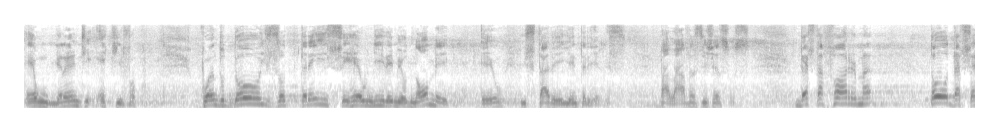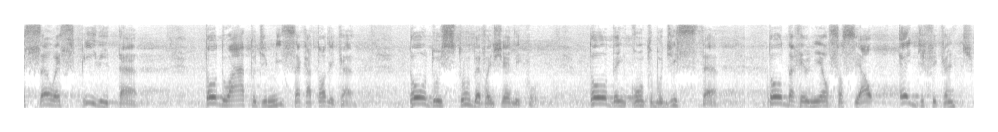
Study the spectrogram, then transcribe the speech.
É um grande equívoco. Quando dois ou três se reunirem em meu nome, eu estarei entre eles. Palavras de Jesus. Desta forma, toda sessão espírita, todo ato de missa católica, todo estudo evangélico, todo encontro budista, toda reunião social edificante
